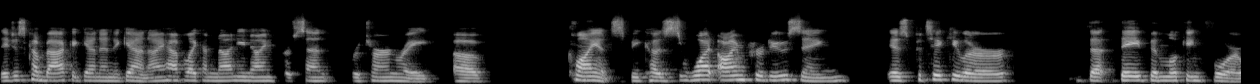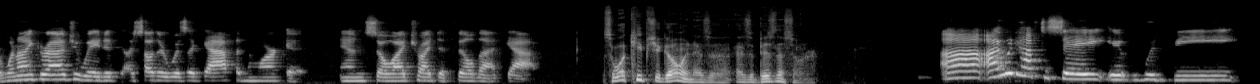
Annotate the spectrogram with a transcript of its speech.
They just come back again and again. I have like a 99% return rate of clients because what I'm producing is particular that they've been looking for. When I graduated, I saw there was a gap in the market, and so I tried to fill that gap. So, what keeps you going as a as a business owner? Uh, I would have to say it would be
